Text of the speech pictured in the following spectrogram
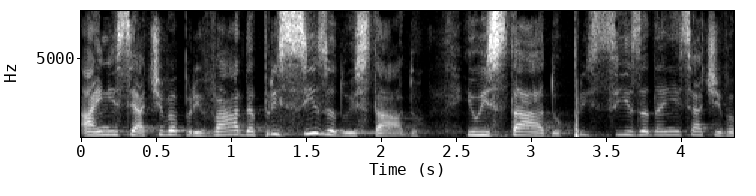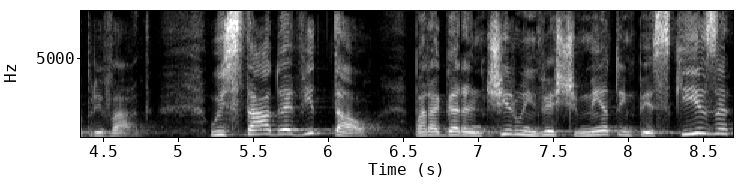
A iniciativa privada precisa do Estado e o Estado precisa da iniciativa privada. O Estado é vital para garantir o investimento em pesquisa,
